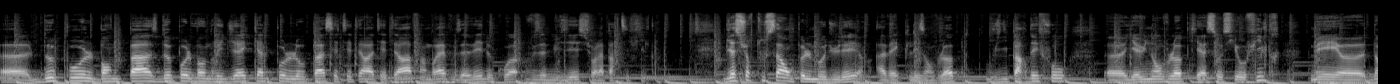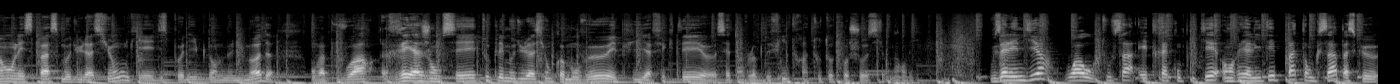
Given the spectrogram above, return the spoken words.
euh, deux pôles band pass, deux pôles band reject, quatre pôles low pass, etc., etc. Enfin bref, vous avez de quoi vous amuser sur la partie filtre. Bien sûr, tout ça, on peut le moduler avec les enveloppes. Je vous dis par défaut, euh, il y a une enveloppe qui est associée au filtre, mais euh, dans l'espace modulation, qui est disponible dans le menu mode, on va pouvoir réagencer toutes les modulations comme on veut et puis affecter euh, cette enveloppe de filtre à toute autre chose si on a envie. Vous allez me dire, waouh, tout ça est très compliqué. En réalité, pas tant que ça, parce que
